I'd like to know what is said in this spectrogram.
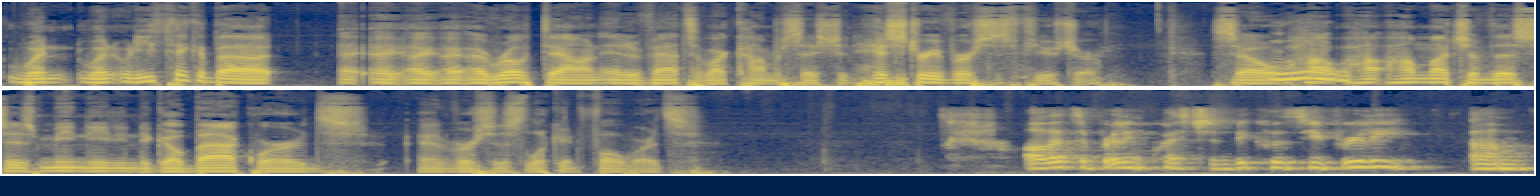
when when when you think about I, I, I wrote down in advance of our conversation history versus future. So mm. how, how how much of this is me needing to go backwards uh, versus looking forwards? Oh that's a brilliant question because you've really um,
